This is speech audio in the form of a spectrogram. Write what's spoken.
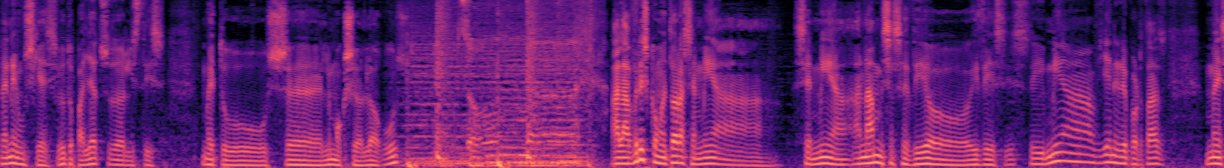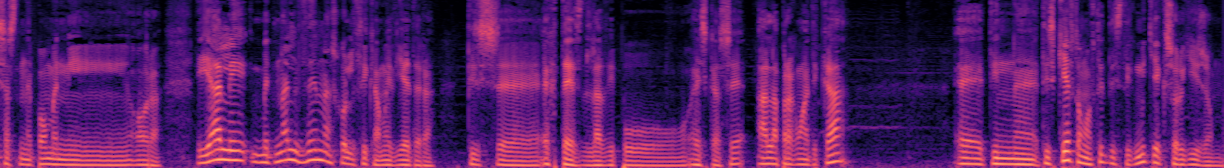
Δεν έχουν σχέση ούτε ο παλιά του με τους ε, λοιμοξιολόγους. Αλλά βρίσκομαι τώρα σε μία, σε μία, ανάμεσα σε δύο ειδήσεις. Η μία βγαίνει ρεπορτάζ μέσα στην επόμενη ώρα. Η άλλη, με την άλλη δεν ασχοληθήκαμε ιδιαίτερα τις ε, εχτες δηλαδή που έσκασε, αλλά πραγματικά ε, την, ε, τη σκέφτομαι αυτή τη στιγμή και εξοργίζομαι.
